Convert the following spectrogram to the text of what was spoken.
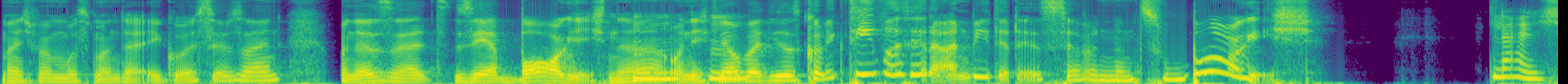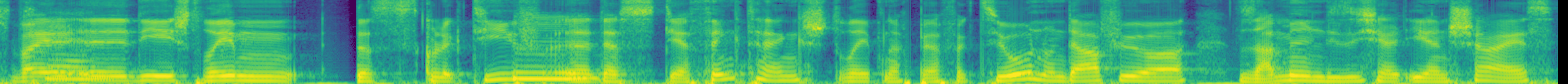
manchmal muss man da egoistisch sein und das ist halt sehr borgig, ne? Mhm, Und ich mhm. glaube, dieses Kollektiv, was er da anbietet, ist Seven dann zu borgig. Vielleicht. Weil ja. äh, die streben, das Kollektiv, Mhm. äh, das, der Think Tank strebt nach Perfektion und dafür sammeln die sich halt ihren Scheiß.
